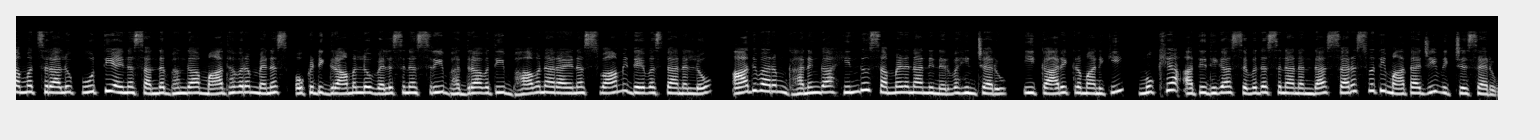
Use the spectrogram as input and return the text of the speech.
సంవత్సరాలు పూర్తి అయిన సందర్భంగా మాధవరం మెనస్ ఒకటి గ్రామంలో వెలసిన శ్రీ భద్రావతి భావనారాయణ స్వామి దేవస్థానంలో ఆదివారం ఘనంగా హిందూ సమ్మేళనాన్ని నిర్వహించారు. ఈ కార్యక్రమానికి ముఖ్య అతిథిగా శివదర్శనానంద సరస్వతి మాతాజీ విచ్చేశారు.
